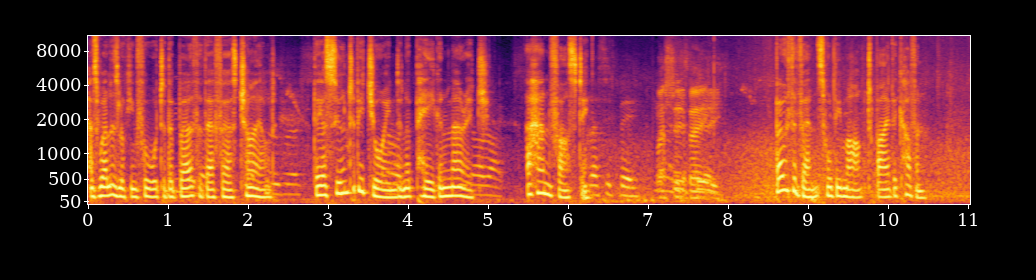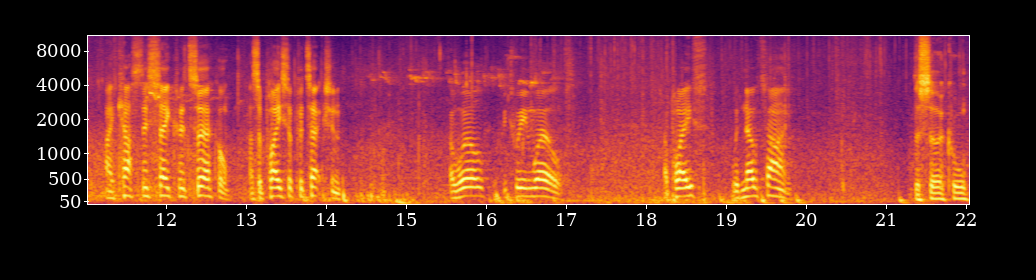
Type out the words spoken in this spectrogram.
As well as looking forward to the birth of their first child, they are soon to be joined in a pagan marriage, a hand fasting. Blessed be. Blessed be. Both events will be marked by the coven. I cast this sacred circle as a place of protection. A world between worlds. A place with no time. The circle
